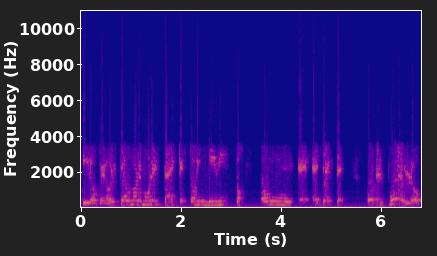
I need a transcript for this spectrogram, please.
Y lo peor que a uno le molesta es que estos individuos son eh, por el pueblo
